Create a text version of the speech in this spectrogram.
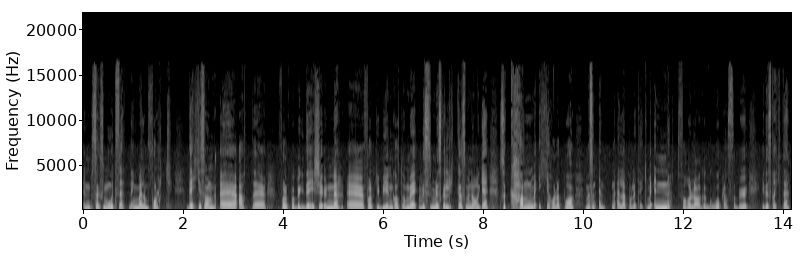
en slags motsetning mellom folk. Det er ikke sånn eh, at eh, folk på bygda ikke unner eh, folk i byen godt. Og vi, hvis vi skal lykkes med Norge, så kan vi ikke holde på med sånn enten-eller-politikk. Vi er nødt for å lage gode plasser å bo i distriktet.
